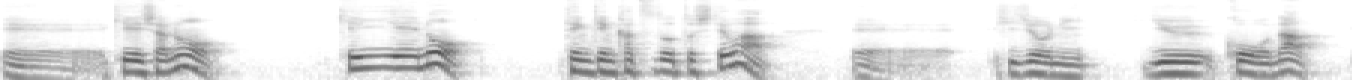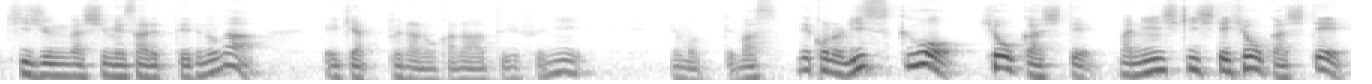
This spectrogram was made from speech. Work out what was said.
えー、経営者の経営の点検活動としては、えー、非常に有効な基準が示されているのが、え、ギャップなのかなというふうに思います思ってます。で、このリスクを評価して、まあ、認識して評価して、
